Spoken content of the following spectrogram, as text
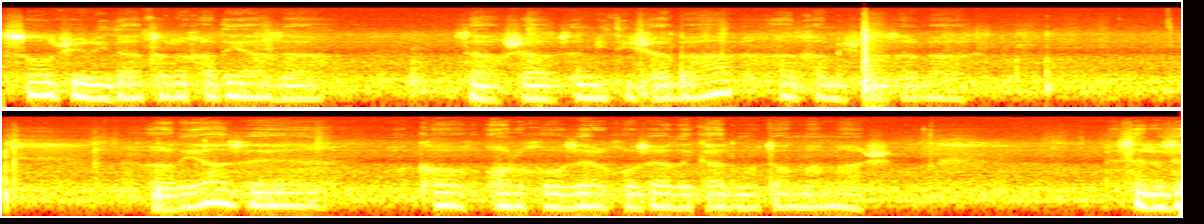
הסוד של ירידה צורך עלייה זה זה עכשיו, זה מתשעה באב עד חמישה עשר באב. ועלייה זה כל אור חוזר, חוזר לקדמותו ממש. בסדר, זה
